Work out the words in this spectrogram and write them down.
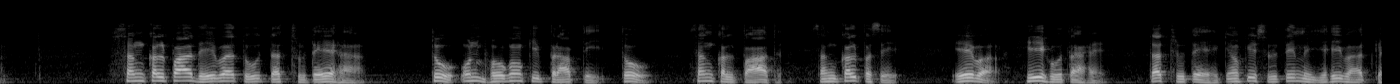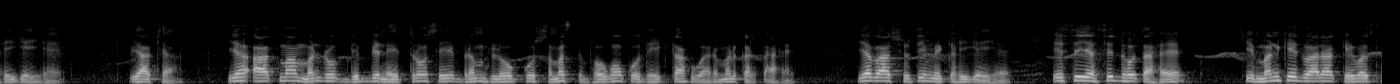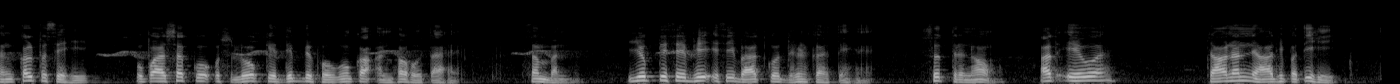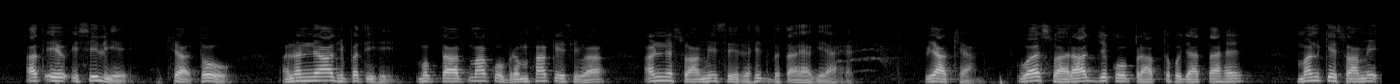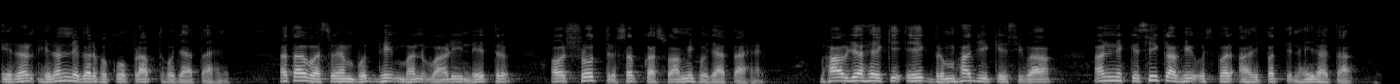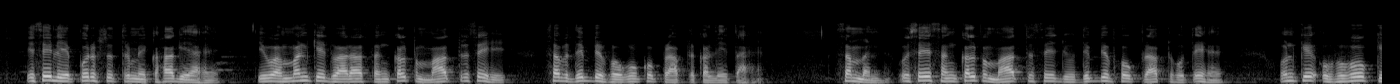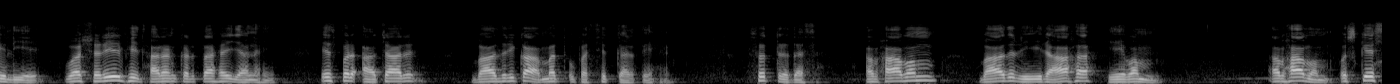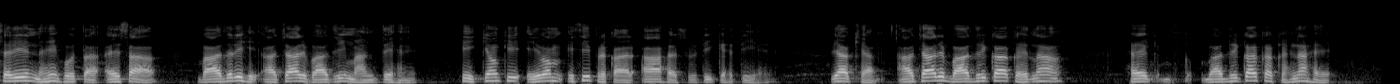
संकल्पादेव तो तत्श्रुते तो उन भोगों की प्राप्ति तो संकल्पात, संकल्प से एव ही होता है। तत्श्रुते क्योंकि श्रुति में यही बात कही गई है। व्याख्या यह आत्मा मन रूप दिव्य नेत्रों से ब्रह्मलोक को समस्त भोगों को देखता हुआ रमण करता है। यह बात श्रुति में कही गई है। इससे यह सिद्ध होता है कि मन के द्वारा केवल संकल्प से ही उपासक को उस लोक के दिव्य भोगों का अनुभव होता है। संबंध। युक्ति से भी इसी बात को दृढ़ करते हैं। सूत्र नौ। अतएव चानन्याधिपति। ही अतएव इसीलिए च तो अनन्याधिपति। ही मुक्तात्मा को ब्रह्मा के सिवा अन्य स्वामी से रहित बताया गया है। व्याख्या, वह स्वराज्य को प्राप्त हो जाता है, मन के स्वामी हिरण्यगर्भ को प्राप्त हो जाता है। अतः वह स्वयं बुद्धि, मन, वाणी, नेत्र और श्रोत्र सबका स्वामी हो जाता है। भाव यह है कि एक ब्रह्मा जी के सिवा अन्य किसी का भी उस पर आधिपत्य नहीं रहता। इसीलिए पूर्व सूत्र में कहा गया है कि वह मन के द्वारा संकल्प मात्र से ही सब दिव्य भोगों को प्राप्त कर लेता है। संबंध। उसे संकल्प मात्र से जो दिव्य भोग प्राप्त होते हैं, उनके उपभोग के लिए वह शरीर भी धारण करता है या नहीं, इस पर आचार्य बादरिका मत उपस्थित करते हैं। सूत्र दस। अभावम बादरीराह एवं। अभावम उसके शरीर नहीं होता ऐसा बादरी ही आचार्य बादरी मानते हैं। ही क्योंकि एवं इसी प्रकार आह श्रुति कहती है। व्याख्या, आचार्य बाद्रिका कहना है, बाद्रिका का कहना है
